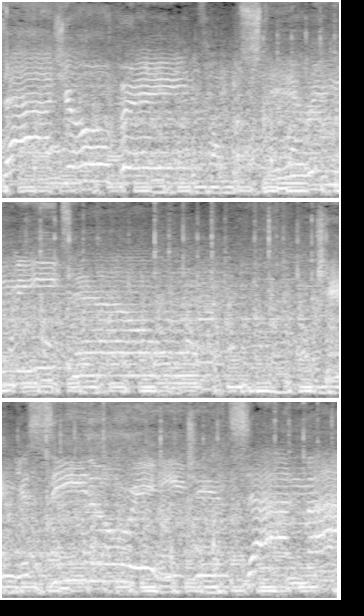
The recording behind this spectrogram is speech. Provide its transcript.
Inside your veins, staring me down. Can you see the rage inside my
